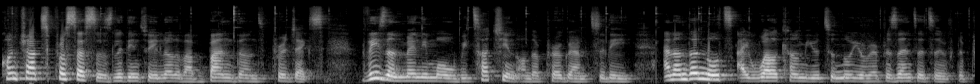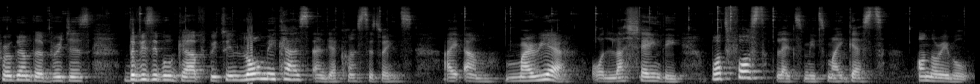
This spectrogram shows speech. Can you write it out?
contract processes leading to a lot of abandoned projects. These and many more will be touching on the program today. And on that note, I welcome you to Know Your Representative, the program that bridges the visible gap between lawmakers and their constituents. I am Maria Olashende, but first, let's meet my guest, Honorable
